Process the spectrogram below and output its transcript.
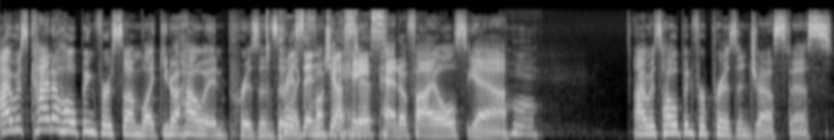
I was kind of hoping for some, like, you know how in prisons they Prison like fucking justice. hate pedophiles? Yeah. Mm-hmm. I was hoping for prison justice.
